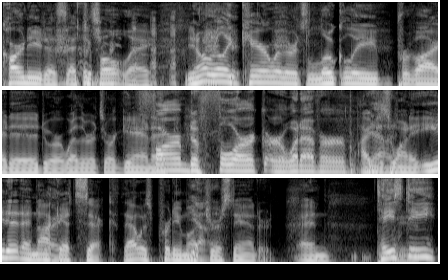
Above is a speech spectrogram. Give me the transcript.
carnitas at Chipotle. You don't really care whether it's locally provided or whether it's organic. Farm to fork or whatever. I Yeah. just want to eat it and not Right. get sick. That was pretty much Yeah. your standard. And tasty,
